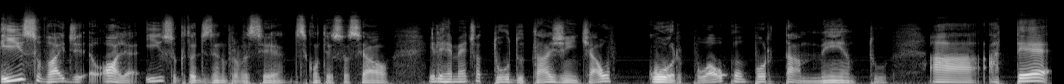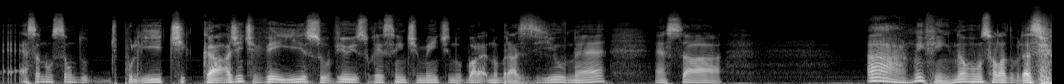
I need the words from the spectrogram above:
e isso vai de. Olha, isso que eu estou dizendo para você, desse contexto social, ele remete a tudo, tá, gente? Ao corpo, ao comportamento, a, até essa noção do, de política. A gente vê isso, viu isso recentemente no, no Brasil, né? Essa ah, enfim, não vamos falar do Brasil.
